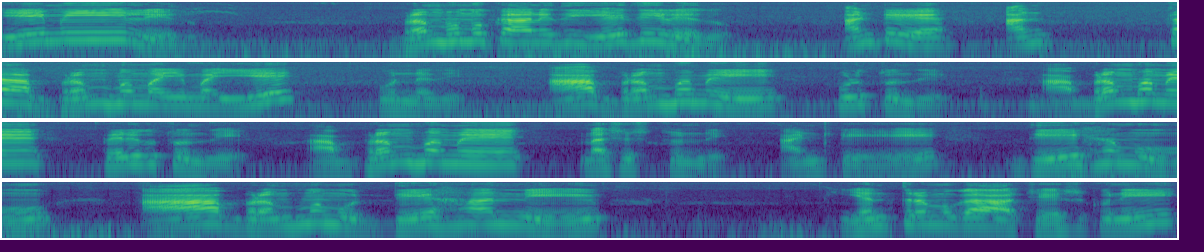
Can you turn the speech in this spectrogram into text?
ఏమీ లేదు. బ్రహ్మము కానిది ఏదీ లేదు. అంటే అంత బ్రహ్మమయమయ్యే ఉన్నది. ఆ బ్రహ్మమే పుడుతుంది. ఆ బ్రహ్మమే పెరుగుతుంది. ఆ బ్రహ్మమే నశిస్తుంది. అంటే దేహము ఆ బ్రహ్మము దేహాన్ని యంత్రముగా చేసుకుని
